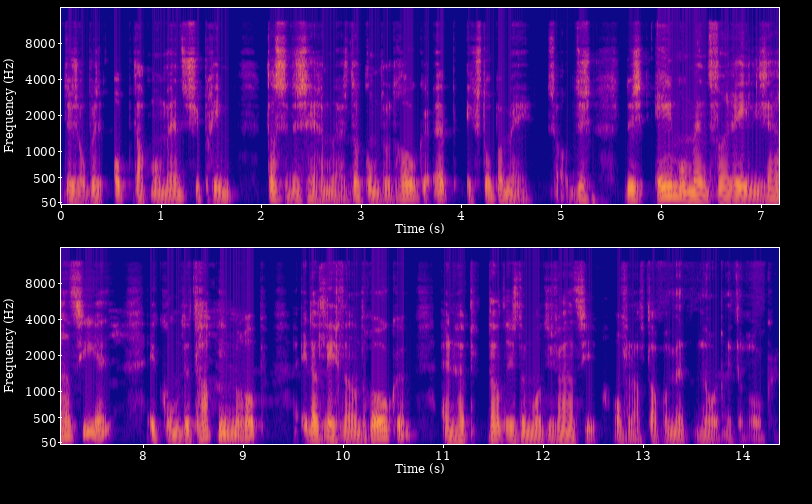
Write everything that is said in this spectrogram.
Dus op, op dat moment, supreme, dat ze dus zeggen, maar dat komt door het roken. Up, ik stop ermee. Zo, dus, dus één moment van realisatie, hè, ik kom de trap niet meer op, dat ligt aan het roken. En dat is de motivatie om vanaf dat moment nooit meer te roken.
